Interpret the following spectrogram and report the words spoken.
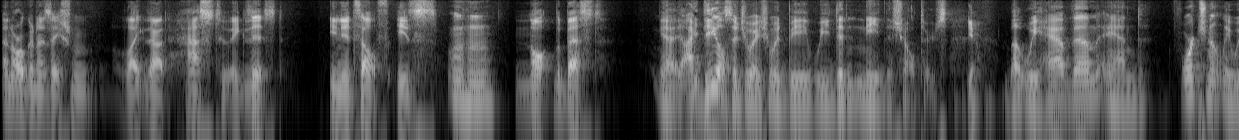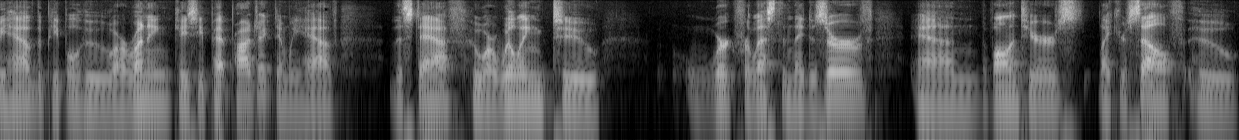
an organization like that has to exist in itself is not the best. Yeah, the ideal situation would be we didn't need the shelters, Yeah. but we have them, and fortunately, we have the people who are running KC Pet Project, and we have the staff who are willing to work for less than they deserve, and the volunteers like yourself who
